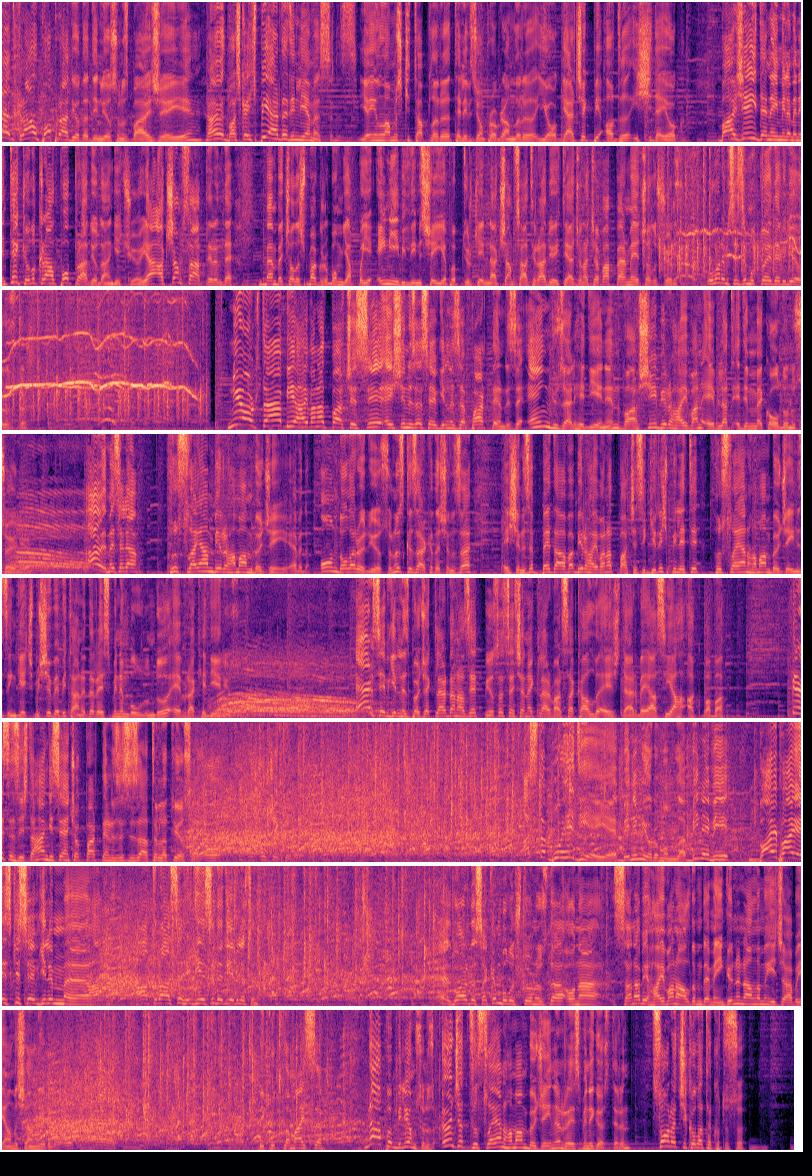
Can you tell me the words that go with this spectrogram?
Evet, Kral Pop Radyo'da dinliyorsunuz Bay J'yi. Evet, başka hiçbir yerde dinleyemezsiniz. Yayınlanmış kitapları, televizyon programları yok. Gerçek bir adı, işi de yok. Bay J'yi deneyimlemenin tek yolu Kral Pop Radyo'dan geçiyor. Ya akşam saatlerinde ben ve çalışma grubum yapmayı en iyi bildiğimiz şeyi yapıp Türkiye'nin akşam saati radyo ihtiyacına cevap vermeye çalışıyoruz. Umarım sizi mutlu edebiliyoruzdur. New York'ta bir hayvanat bahçesi eşinize, sevgilinize, partnerinize en güzel hediyenin vahşi bir hayvan evlat edinmek olduğunu söylüyor. Evet mesela hıslayan bir hamam böceği. Evet 10 dolar ödüyorsunuz kız arkadaşınıza, eşinize bedava bir hayvanat bahçesi giriş bileti, hıslayan hamam böceğinizin geçmişi ve bir tane de resminin bulunduğu evrak hediye ediyorsunuz. Eğer sevgiliniz böceklerden haz etmiyorsa seçenekler var. Sakallı ejder veya siyah akbaba. Bilirsiniz işte hangisi en çok partnerinizi size hatırlatıyorsa. O, o, şekilde. Aslında bu hediyeye benim yorumumla bir nevi bye bye eski sevgilim e, hatırası hediyesi de diyebilirsin. Evet bu arada sakın buluştuğunuzda ona sana bir hayvan aldım demeyin. Günün anlamı icabı yanlış anlayabilir. Evet. Bir kutlamaysa. Ne yapın biliyor musunuz? Önce tıslayan hamam böceğinin resmini gösterin. Sonra çikolata kutusu.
